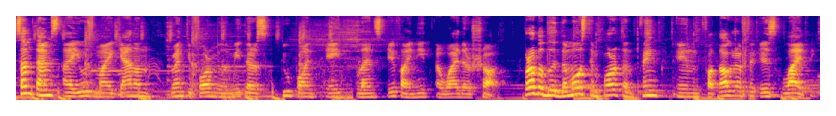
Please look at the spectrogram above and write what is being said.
Sometimes I use my Canon 24mm 2.8 lens if I need a wider shot. Probably the most important thing in photography is lighting.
